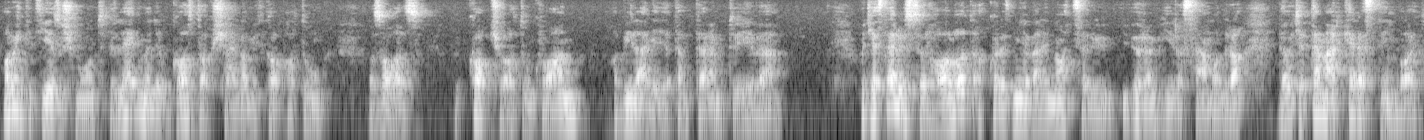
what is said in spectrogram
Amit itt Jézus mond, hogy a legnagyobb gazdagság, amit kaphatunk, az az, hogy kapcsolatunk van a világegyetem teremtőjével. Hogyha ezt először hallod, akkor ez nyilván egy nagyszerű örömhír a számodra, de hogyha te már keresztény vagy,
